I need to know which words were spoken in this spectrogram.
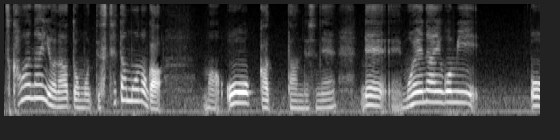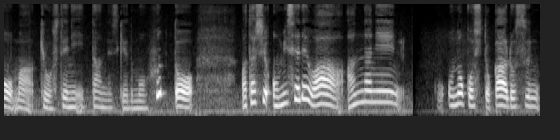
使わないよなと思って捨てたものが、まあ多かったんですね。で、燃えないゴミを、まあ今日捨てに行ったんですけれども、ふっと私お店ではあんなにお残しとかロス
